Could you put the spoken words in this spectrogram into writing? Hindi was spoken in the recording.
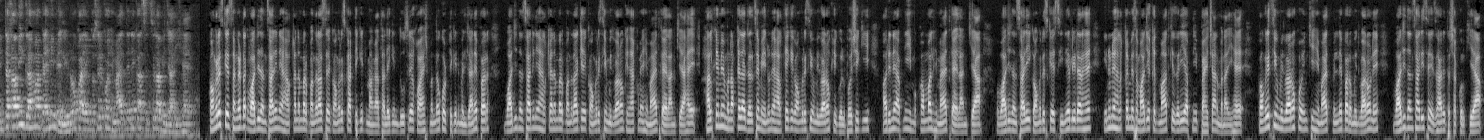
इंतबी गहमा गहमी में लीडरों का एक दूसरे को हिमायत देने का सिलसिला भी जारी है। कांग्रेस के संगठक वाजिद अंसारी ने हल्का नंबर 15 से कांग्रेस का टिकट मांगा था, लेकिन दूसरे ख्वाहिशमंदों को टिकट मिल जाने पर वाजिद अंसारी ने हल्का नंबर 15 के कांग्रेसी उम्मीदवारों के हक में हिमायत का ऐलान किया है। हल्के में मुनदा जलसे में इन्होंने हल्के के कांग्रेसी उम्मीदवारों की गुलपोशी की और इन्हें अपनी मुकम्मल हिमायत का ऐलान किया। वाजिद अंसारी कांग्रेस के सीनियर लीडर है, इन्होंने हल्के में समाजी खदमात के ज़रिए अपनी पहचान बनाई है। कांग्रेसी उम्मीदवारों को इनकी हिमायत मिलने पर उम्मीदवारों ने वाजिद अंसारी से इजहार तशक्र किया।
